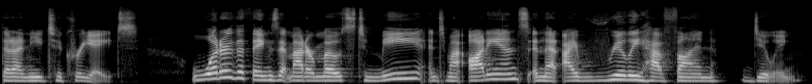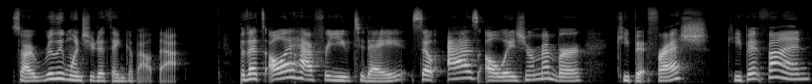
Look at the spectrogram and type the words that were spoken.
that I need to create? What are the things that matter most to me and to my audience and that I really have fun doing? So I really want you to think about that. But that's all I have for you today. So as always, remember keep it fresh, keep it fun,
